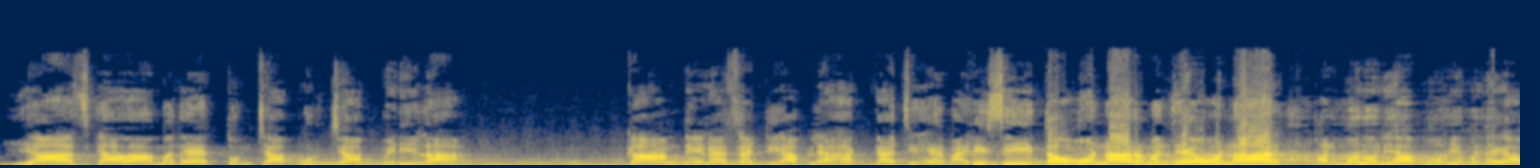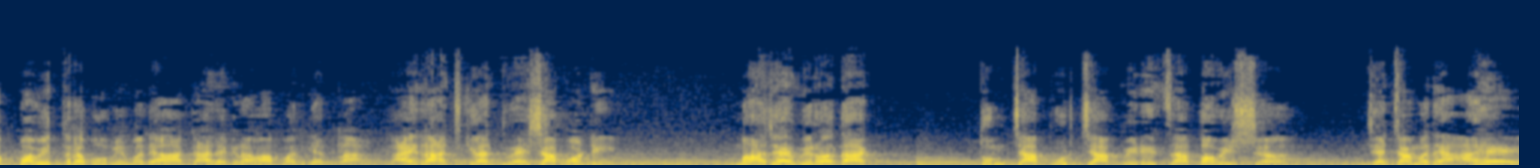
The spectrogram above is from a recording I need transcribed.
याच गावामध्ये तुमच्या पुढच्या पिढीला काम देण्यासाठी आपल्या हक्काची एम आय डी सी इथं होणार म्हणजे होणार. आणि म्हणून या भूमीमध्ये या पवित्र भूमीमध्ये हा कार्यक्रम आपण घेतला. काय राजकीय द्वेषापोटी? माझे विरोधक तुमच्या पुढच्या पिढीचं भविष्य ज्याच्यामध्ये आहे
